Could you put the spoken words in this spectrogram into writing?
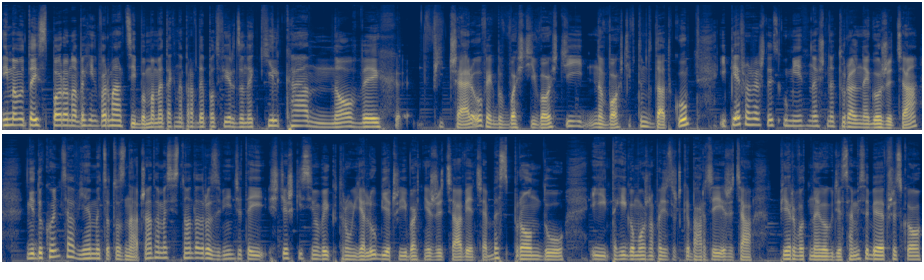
I mamy tutaj sporo nowych informacji, bo mamy tak naprawdę potwierdzone kilka nowych feature'ów, jakby właściwości, nowości w tym dodatku. I pierwsza rzecz to jest umiejętność naturalnego życia. Nie do końca wiemy, co to znaczy, natomiast jest to nadal rozwinięcie tej ścieżki simowej, którą ja lubię, czyli właśnie życia, wiecie, bez prądu i takiego można powiedzieć troszeczkę bardziej życia pierwotnego, gdzie sami sobie wszystko,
